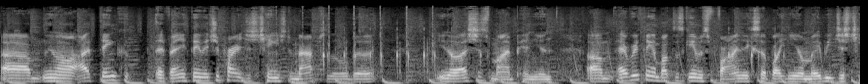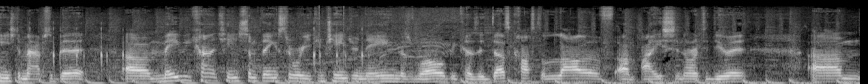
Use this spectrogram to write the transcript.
Um, you know, I think if anything, they should probably just change the maps a little bit. You know, that's just my opinion. Um, everything about this game is fine, except like you know maybe just change the maps a bit. Um, maybe kind of change some things to where you can change your name as well, because it does cost a lot of um, ice in order to do it. Um,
